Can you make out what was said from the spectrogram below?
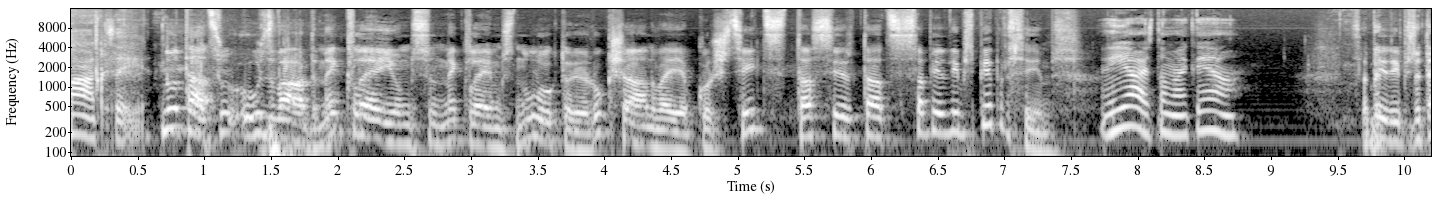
mācīja. Nu, tāds uzvārda meklējums un meklējums, nu, lūk, tur ir rukšāna vai jebkurš cits, tas ir tāds sabiedrības pieprasījums. Jā, es domāju, ka jā. Sabiedrības... Bet,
